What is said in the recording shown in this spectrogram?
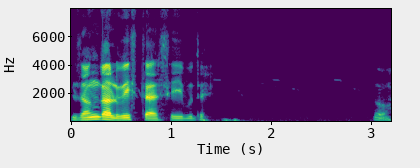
જંગલ વિસ્તાર છે એ બધે. જો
